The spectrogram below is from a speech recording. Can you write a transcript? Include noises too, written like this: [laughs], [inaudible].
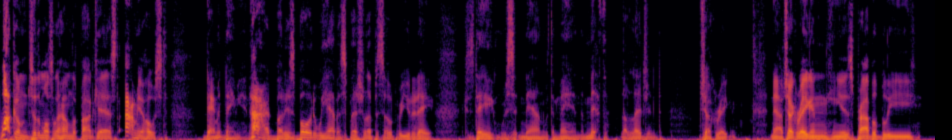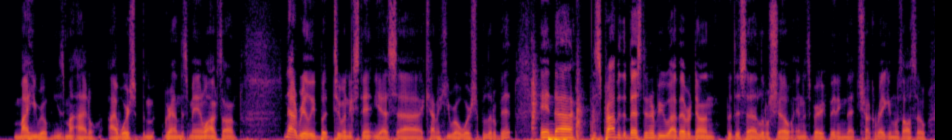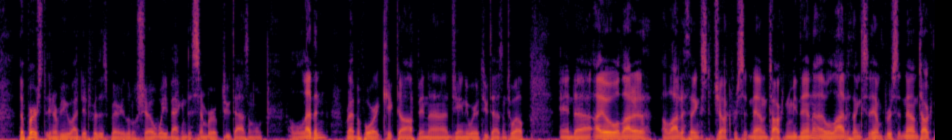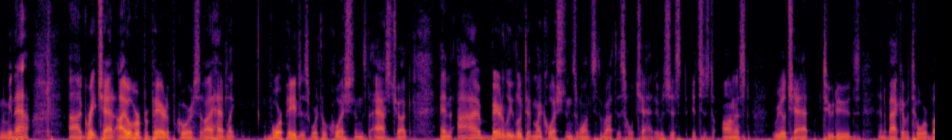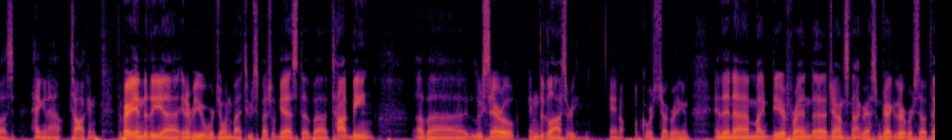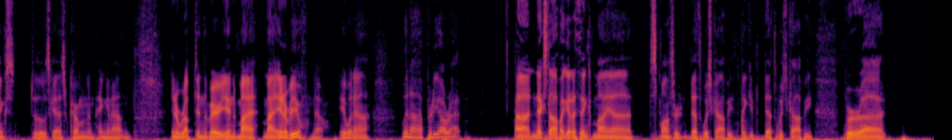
Welcome to the Mostly Harmless Podcast. I'm your host, Damn it, Damien. All right, buddies. Boy, do we have a special episode for you today. Because today we're sitting down with the man, the myth, the legend, Chuck Ragan. Now, Chuck Ragan, he is probably my hero. He's my idol. I worship the ground this man walks on. Not really, but to an extent, yes. Uh, kind of hero worship a little bit. And uh, this is probably the best interview I've ever done for this uh, little show. And it's very fitting that Chuck Ragan was also the first interview I did for this very little show way back in December of 2011, right before it kicked off in uh, January 2012. And uh, I owe a lot of a lot of thanks to Chuck for sitting down and talking to me then. I owe a lot of thanks to him for sitting down and talking to me now. Uh, great chat. I over prepared, of course. So I had like four pages worth of questions to ask Chuck, and I barely looked at my questions once throughout this whole chat. It was just it's just honest, real chat of two dudes in the back of a tour bus hanging out, talking. At the very end of the uh, interview, we're joined by two special guests of uh, Todd Beene of uh, Lucero in the Glossary. And of course, Chuck Ragan, and then uh, my dear friend uh, John Snodgrass from Drag the River. So thanks to those guys for coming and hanging out and interrupting the very end of my my interview. No, it went uh went uh pretty all right. Uh, next off, I got to thank my uh, sponsor, Death Wish Coffee. Thank you to Death Wish Coffee for uh,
